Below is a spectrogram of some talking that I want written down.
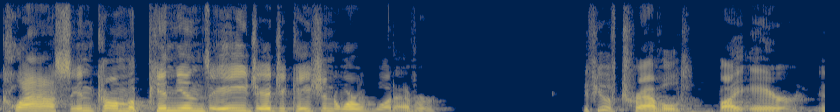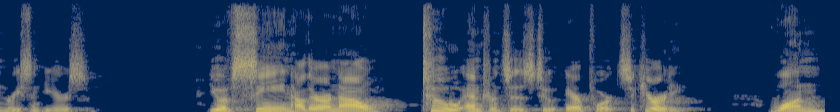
class, income, opinions, age, education, or whatever. If you have traveled by air in recent years, you have seen how there are now two entrances to airport security. One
